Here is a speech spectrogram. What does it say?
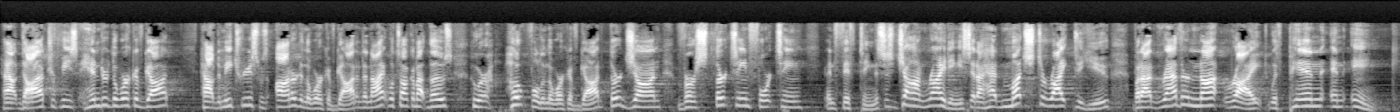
how Diotrephes hindered the work of God, how Demetrius was honored in the work of God. And tonight we'll talk about those who are hopeful in the work of God. 3 John, verse 13, 14, and 15. This is John writing. He said, I had much to write to you, but I'd rather not write with pen and ink.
